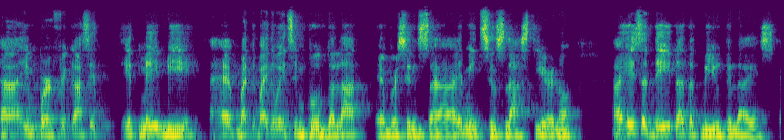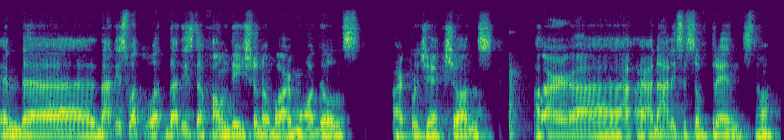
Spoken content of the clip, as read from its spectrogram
uh, imperfect as it it may be, uh, but by the way, it's improved a lot ever since. Uh, I mean, since last year, no, uh, is a data that we utilize, and uh, that is what, what that is the foundation of our models, our projections, our, uh, our analysis of trends, no,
